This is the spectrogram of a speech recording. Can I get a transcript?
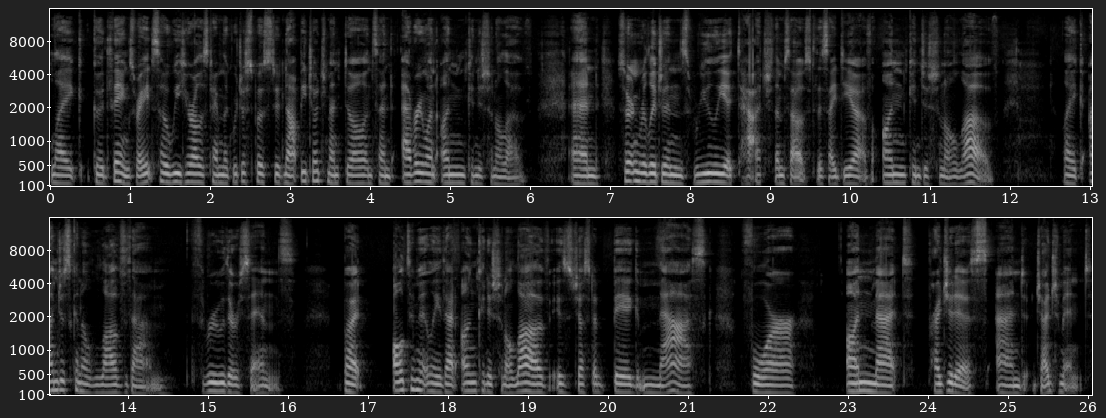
like good things, right? So we hear all this time like we're just supposed to not be judgmental and send everyone unconditional love. And certain religions really attach themselves to this idea of unconditional love. Like, I'm just going to love them through their sins. But ultimately, that unconditional love is just a big mask for unmet prejudice and judgment.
